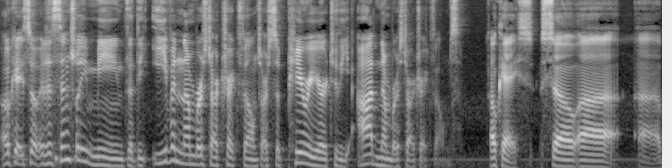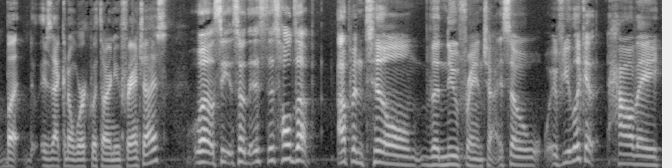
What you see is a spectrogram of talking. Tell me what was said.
Okay, so it essentially means that the even number Star Trek films are superior to the odd number Star Trek films. Okay, so, uh, uh, but is that going to work with our new franchise? Well, see, so this this holds up up until the new franchise. So if you look at how they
